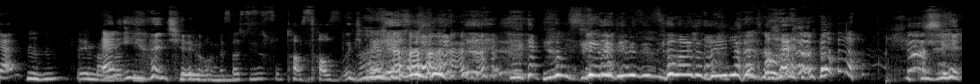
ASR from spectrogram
olacakken Hı hı. En, iğrenç yeri o. Mesela sizin Sultan Sazlı gibi. Ya Sevmediğimiz insanlar da değiller. şey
